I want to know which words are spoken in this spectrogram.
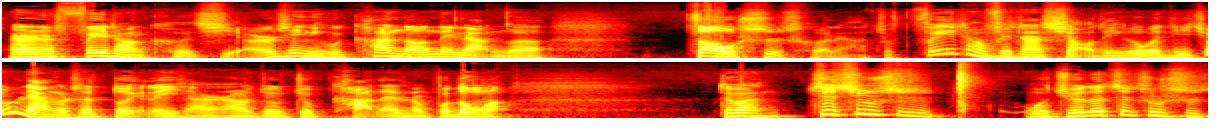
让人非常可气，而且你会看到那两个。肇事车辆就非常非常小的一个问题，就是两个车怼了一下，然后就就卡在那不动了，对吧？这就是我觉得这就是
